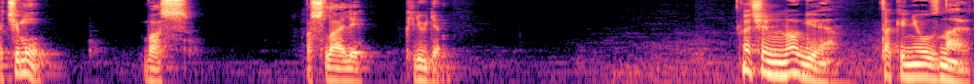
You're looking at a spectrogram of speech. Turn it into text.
Почему вас послали к людям? Очень многие так и не узнают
